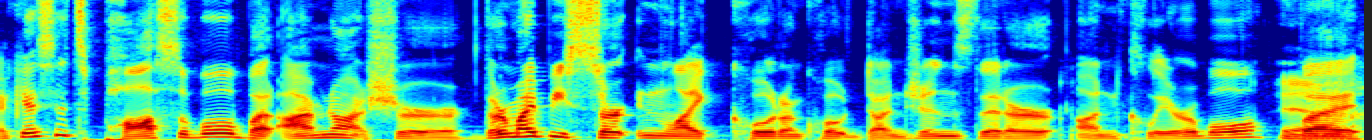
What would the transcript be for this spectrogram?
I guess it's possible, but I'm not sure. There might be certain like quote unquote dungeons that are unclearable, Yeah. but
